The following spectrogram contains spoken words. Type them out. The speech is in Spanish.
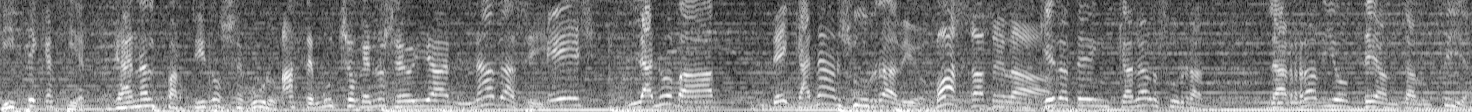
dice que acierta. Gana el partido seguro. Hace mucho que no se oía nada así. Es la nueva app de Canal Sur Radio. Bájatela. Quédate en Canal Sur Radio, la radio de Andalucía.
